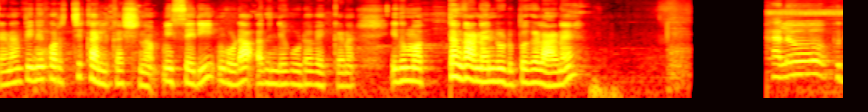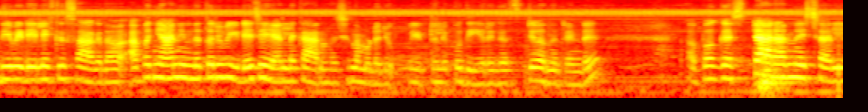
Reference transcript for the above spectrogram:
വെക്കണം. പിന്നെ കുറച്ച് കൽക്കഷ്ണം മിസരിയും കൂടെ അതിന്റെ കൂടെ വെക്കണം. ഇത് മൊത്തം കണ്ണന്റെ ഉടുപ്പുകളാണ്. ഹലോ പുതിയ വീഡിയോയിലേക്ക് സ്വാഗതം. അപ്പം ഞാൻ ഇന്നത്തെ ഒരു വീഡിയോ ചെയ്യാനുള്ള കാരണം വെച്ചാൽ നമ്മുടെ ഒരു വീട്ടിൽ പുതിയൊരു ഗസ്റ്റ് വന്നിട്ടുണ്ട്. അപ്പോൾ ഗസ്റ്റ് ആരാന്ന് വെച്ചാൽ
